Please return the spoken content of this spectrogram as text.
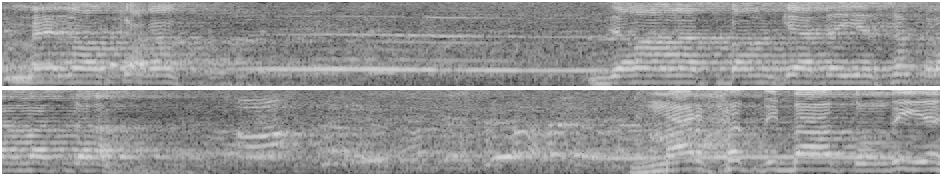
میں نو کرا جوانت بن کے آدھے یہ سترہ مت کرا معرفت دی بات ہوں دی ہے۔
